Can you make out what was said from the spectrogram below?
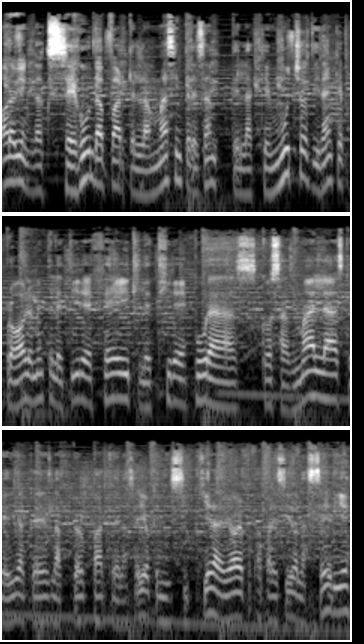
Ahora bien, la segunda parte, la más interesante, la que muchos dirán que probablemente le tire hate, le tire puras cosas malas, que diga que es la peor parte de la serie o que ni siquiera debió haber aparecido la serie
